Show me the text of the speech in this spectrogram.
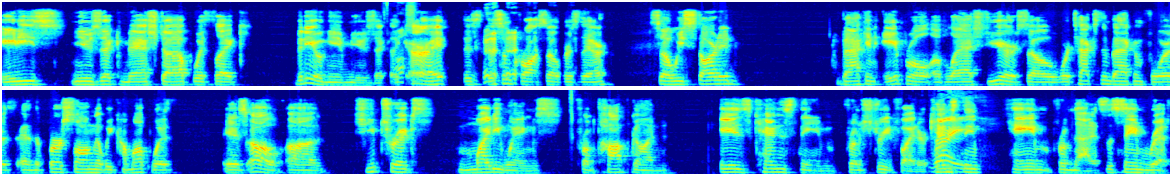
80s music mashed up with like video game music. Like, Awesome. all right, there's there's some crossovers there. So we started back in April of last year. So we're texting back and forth, and the first song that we come up with is oh, uh, Cheap Trick's, Mighty Wings from Top Gun is Ken's theme from Street Fighter. Ken's Right. theme came from that. It's the same riff.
